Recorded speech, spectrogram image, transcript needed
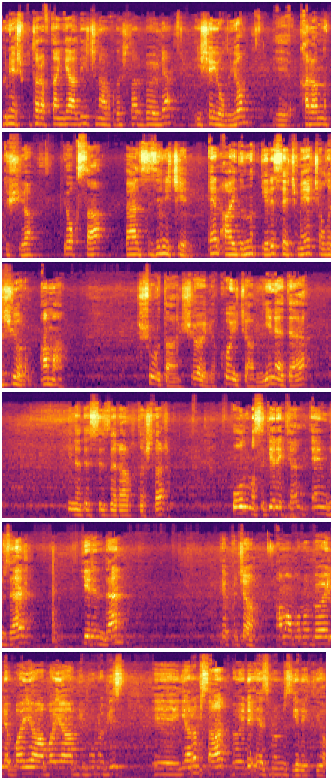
güneş bu taraftan geldiği için arkadaşlar böyle e, şey oluyor. e, karanlık düşüyor. Yoksa ben sizin için en aydınlık yeri seçmeye çalışıyorum ama şuradan şöyle koyacağım yine de yine de sizlere arkadaşlar olması gereken en güzel yerinden yapacağım. Ama bunu böyle baya baya bir bunu biz e, yarım saat böyle ezmemiz gerekiyor.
